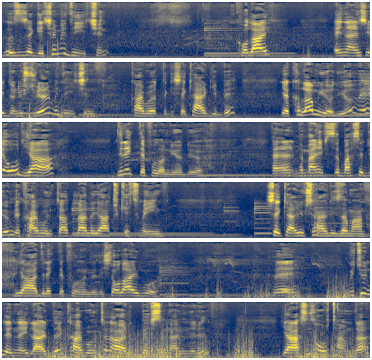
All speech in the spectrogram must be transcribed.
hızlıca geçemediği için kolay enerjiye dönüştürülemediği için karbonhidrattaki şeker gibi yakılamıyor diyor ve o yağ direkt depolanıyor diyor. Yani ben hep bahsediyorum ya karbonhidratlarla yağ tüketmeyin. Şeker yükseldiği zaman yağ direkt depolanıyor. İşte olay bu. Ve bütün deneylerde karbonhidrat ağırlık beslenenlerin yağsız ortamda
